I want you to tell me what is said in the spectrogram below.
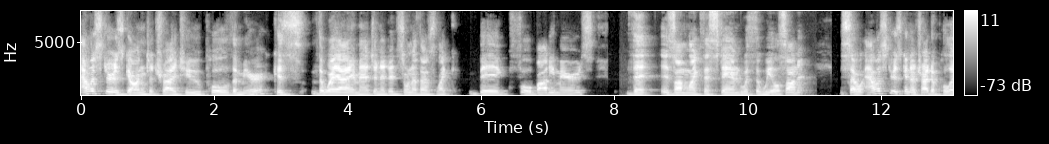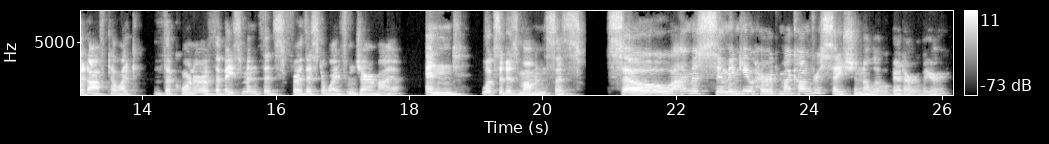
Aleister is going to try to pull the mirror, because the way I imagine it, it's one of those, like, big full body mirrors that is on, like, the stand with the wheels on it. So Aleister is going to try to pull it off to, like, the corner of the basement that's furthest away from Jeremiah, and looks at his mom and says, So, I'm assuming you heard my conversation a little bit earlier.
